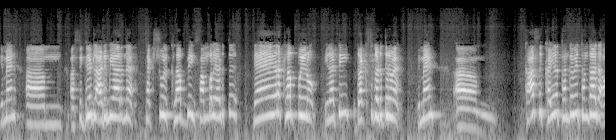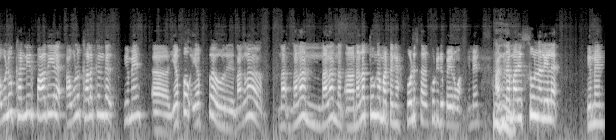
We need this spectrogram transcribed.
இமேன் சிகரெட்ல அடிமையா இருந்தேன் செக்ஷுவல் கிளப்பிங் சம்பளம் எடுத்து நேரா கிளப் போயிரும். இல்லாட்டி ட்ரக்ஸுக்கு எடுத்துருவேன். இமேன் காசு கையில தங்கவே தங்காது. அவ்வளவு கண்ணீர் பாதையில அவ்வளவு கலக்கங்கள். இமேன் எப்போ எப்ப ஒரு நாங்கெல்லாம் ந- நல்லா நல்லா நல்லா தூங்க மாட்டேங்க. போலீஸ்காரன் கூட்டிட்டு போயிருவான். இமேன் அந்த மாதிரி சூழ்நிலையில இமேன்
